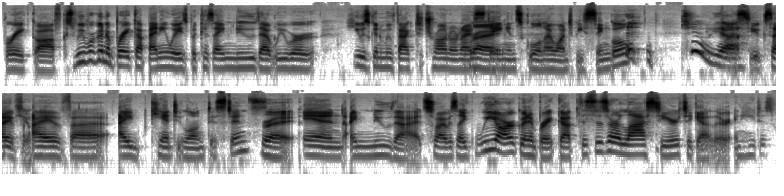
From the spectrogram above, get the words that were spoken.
break off because we were going to break up anyways because I knew that we were he was going to move back to Toronto and I was Right. staying in school and I wanted to be single. yeah. Bless you, because I have, I have, uh, I can't do long distance, Right. And I knew that, so I was like, we are going to break up. This is our last year together, and he just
